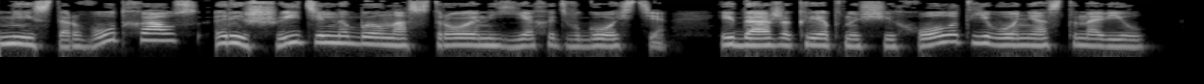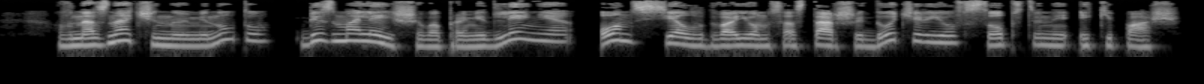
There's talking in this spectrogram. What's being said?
Мистер Вудхаус решительно был настроен ехать в гости, и даже крепнущий холод его не остановил. В назначенную минуту, без малейшего промедления, он сел вдвоем со старшей дочерью в собственный экипаж.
